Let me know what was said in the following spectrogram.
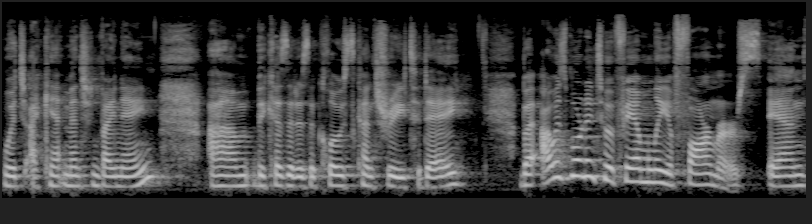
which I can't mention by name um, because it is a closed country today. But I was born into a family of farmers, and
